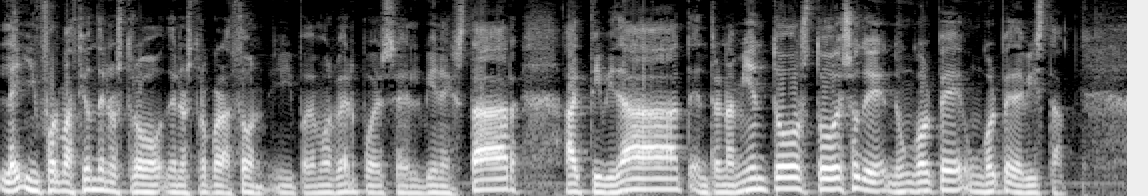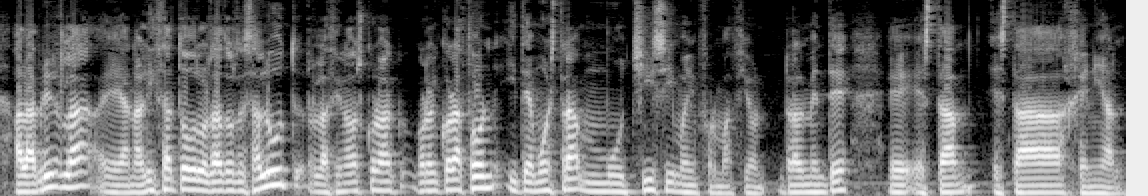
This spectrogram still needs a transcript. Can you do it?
la información de nuestro, de nuestro corazón. Y podemos ver pues el bienestar, actividad, entrenamientos, todo eso de, de un, golpe, un golpe de vista. Al abrirla, eh, analiza todos los datos de salud relacionados con, el corazón y te muestra muchísima información. Realmente eh, está, está genial.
